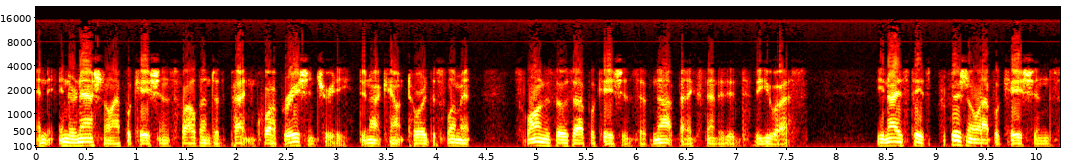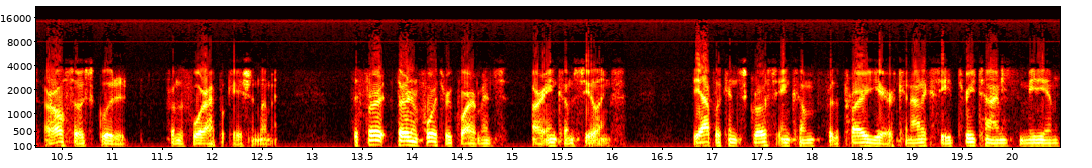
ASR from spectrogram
and international applications filed under the Patent Cooperation Treaty do not count toward this limit so long as those applications have not been extended into the U.S. The United States provisional applications are also excluded from the four application limit. The third and fourth requirements are income ceilings. The applicant's gross income for the prior year cannot exceed three times the median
